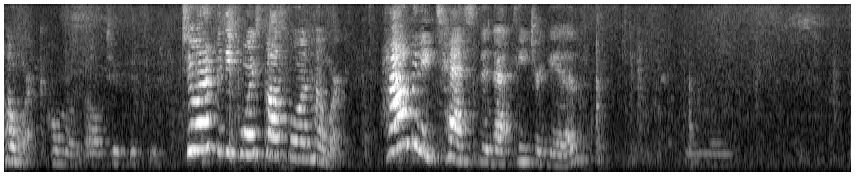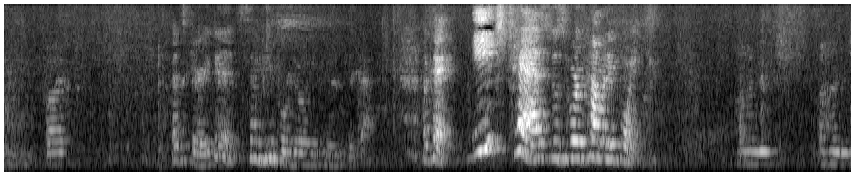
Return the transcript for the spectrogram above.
homework. homework, two fifty. 250 points possible on homework. How many tests did that teacher give? Um, five. That's very good. Some people don't even do that. Okay, each test was worth how many points? 100. 100.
